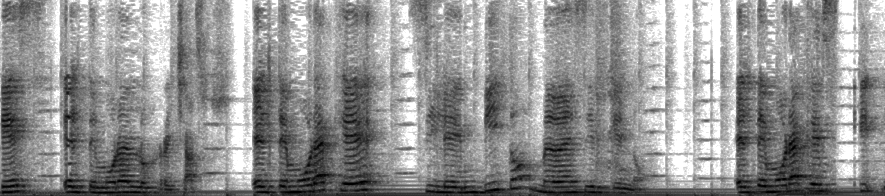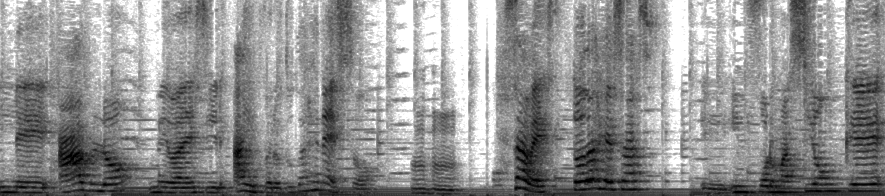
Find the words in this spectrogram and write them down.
es el temor a los rechazos. El temor a que si le invito me va a decir que no. El temor a que si le hablo me va a decir, ay, pero tú estás en eso. Sabes, todas esas eh, información que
